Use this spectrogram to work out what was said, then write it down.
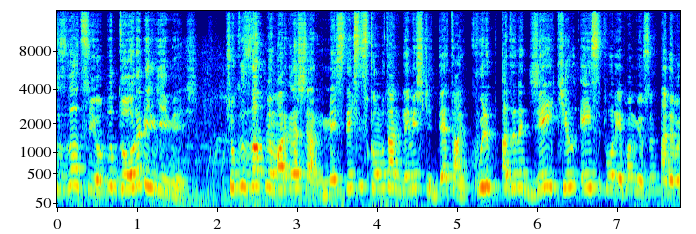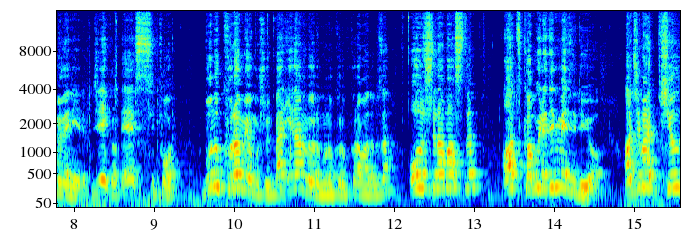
hızlı atıyor. Bu doğru bilgiymiş. Çok hızlı atmıyorum arkadaşlar. Mesleksiz komutan demiş ki detay. Kulüp adını J Kill E Spor yapamıyorsun. Hadi bunu deneyelim. J Kill E Spor. Bunu kuramıyormuşuz. Ben inanmıyorum bunu kurup kuramadığımıza. Oluştura bastım. At kabul edilmedi diyor. Acaba kill,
